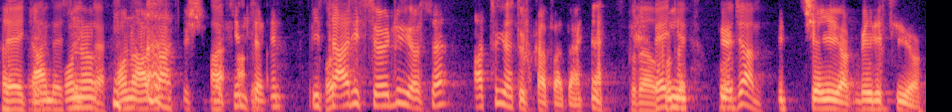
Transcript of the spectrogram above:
Peki Yani onu onu Allah dışında kimsenin bir tarih söylüyorsa atıyordur kafadan. Bravo. Peki Bunun- hocam bir şeyi yok, verisi yok.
